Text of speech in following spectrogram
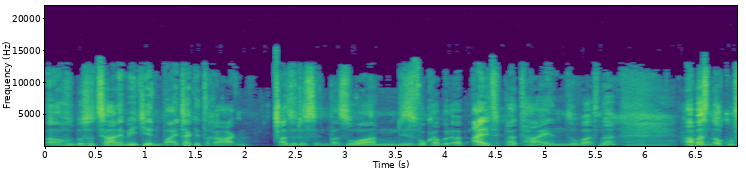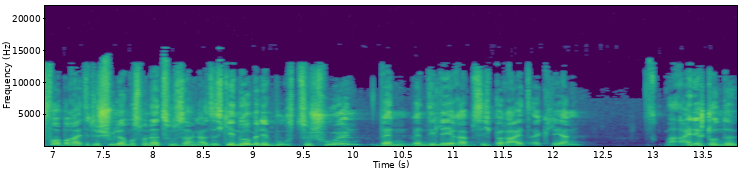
auch über soziale Medien weitergetragen. Also das Invasoren, dieses Vokabular, Altparteien, sowas. Ne? Aber es sind auch gut vorbereitete Schüler, muss man dazu sagen. Also ich gehe nur mit dem Buch zu Schulen, wenn, wenn die Lehrer sich bereit erklären, mal eine Stunde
